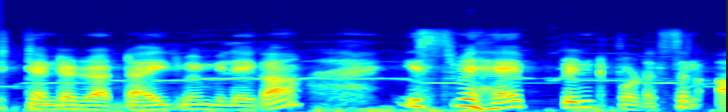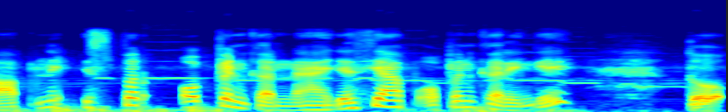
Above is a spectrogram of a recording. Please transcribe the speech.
स्टैंडर्डाइज में मिलेगा। इसमें है प्रिंट प्रोडक्शन। आपने इस पर ओपन करना है। जैसे आप ओपन करेंगे तो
